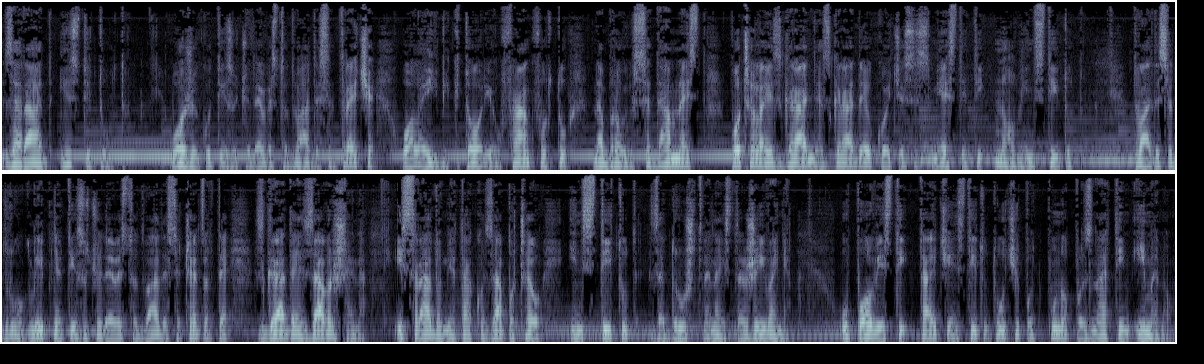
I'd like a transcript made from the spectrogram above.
za rad instituta. U ožujku 1923. u Aleji Viktorije u Frankfurtu na broju 17 počela je izgradnja zgrade u kojoj će se smjestiti novi institut. 22. lipnja 1924. zgrada je završena i s radom je tako započeo Institut za društvena istraživanja. U povijesti taj će institut ući pod puno poznatim imenom,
